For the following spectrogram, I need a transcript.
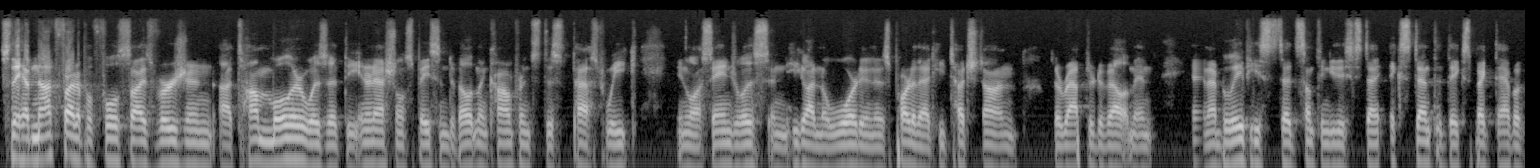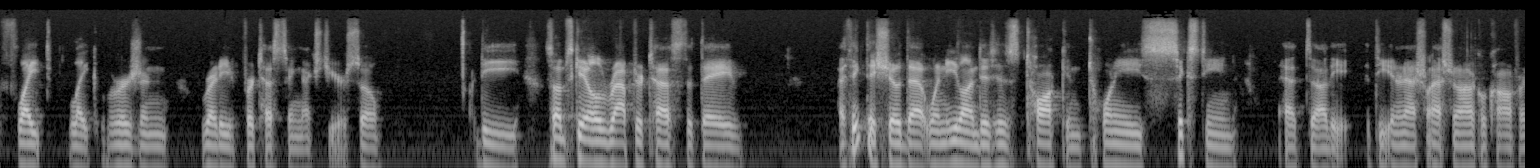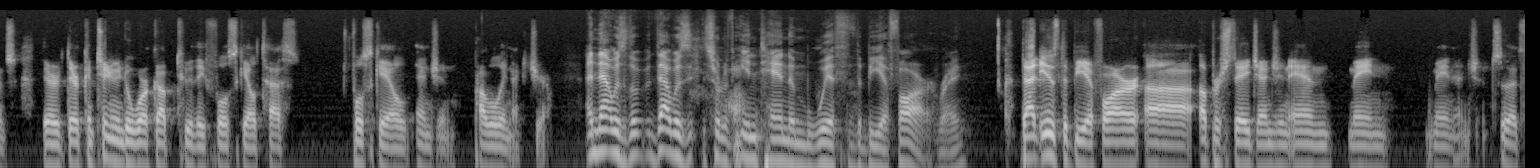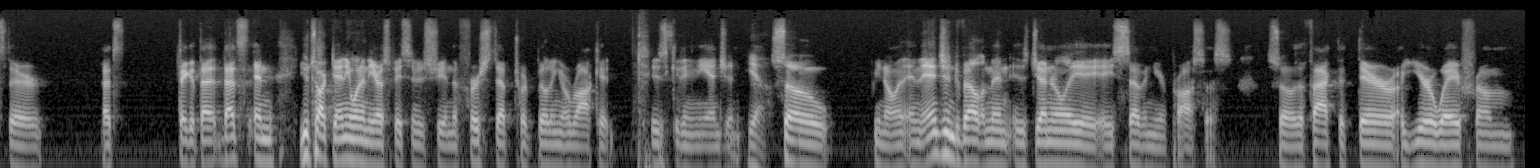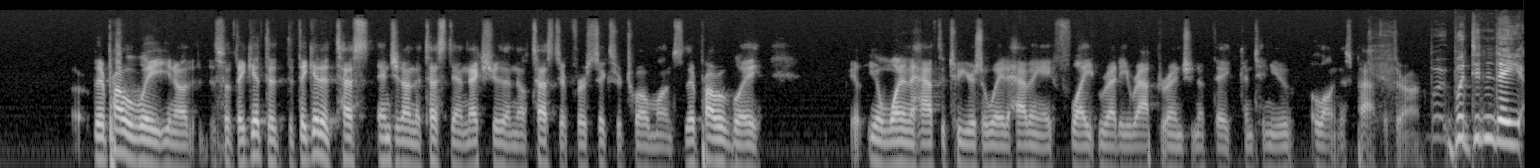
So they have not fired up a full size version. Uh, Tom Mueller was at the International Space and Development Conference this past week in Los Angeles, and he got an award. And as part of that, he touched on the Raptor development. And I believe he said something to the extent that they expect to have a flight like version ready for testing next year. So the subscale Raptor test that they, I think they showed that when Elon did his talk in 2016 at uh, the at the International Astronautical Conference. They're they're continuing to work up to the full scale test, full scale engine probably next year. And that was the that was sort of in tandem with the BFR, right? That is the BFR uh, upper stage engine and main main engine. So that's their that's they get that that's and you talk to anyone in the aerospace industry and the first step toward building a rocket is getting the engine. Yeah. So you know and, engine development is generally a, a seven year process. So the fact that they're a year away from they're probably you know so if they get the if they get a test engine on the test stand next year then they'll test it for six or 12 months. They're probably you know one and a half to two years away to having a flight ready raptor engine if they continue along this path that they're on but, but didn't they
